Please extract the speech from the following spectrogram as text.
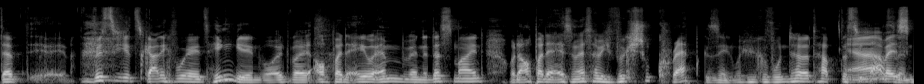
da äh, wüsste ich jetzt gar nicht, wo ihr jetzt hingehen wollt, weil auch bei der AOM, wenn ihr das meint, oder auch bei der SMS habe ich wirklich schon Crap gesehen, wo ich mich gewundert habe, dass sie ja, aber es,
